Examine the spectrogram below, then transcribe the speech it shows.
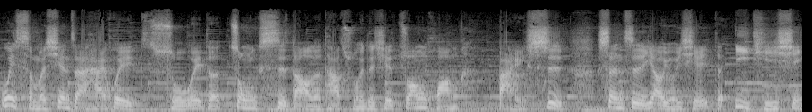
为什么现在还会所谓的重视到了它所谓的一些装潢摆饰，甚至要有一些的议题性，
